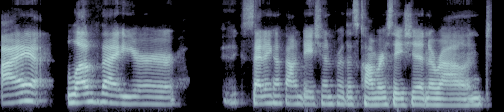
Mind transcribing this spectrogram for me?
I love that you're setting a foundation for this conversation around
